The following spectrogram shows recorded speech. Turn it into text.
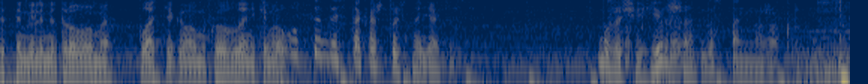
6-мм пластиковими кругленькими. Оце десь така ж точна якість. Може ще гірше. Достань ножа крутного.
